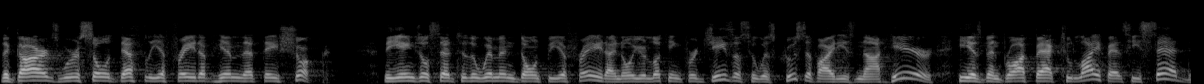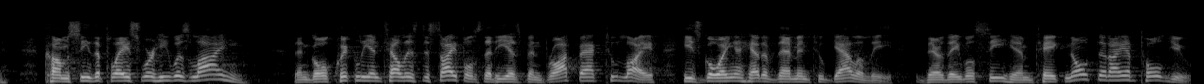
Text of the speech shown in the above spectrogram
The guards were so deathly afraid of him that they shook. The angel said to the women, Don't be afraid. I know you're looking for Jesus who was crucified. He's not here. He has been brought back to life, as he said. Come see the place where he was lying. Then go quickly and tell his disciples that he has been brought back to life. He's going ahead of them into Galilee. There they will see him. Take note that I have told you.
